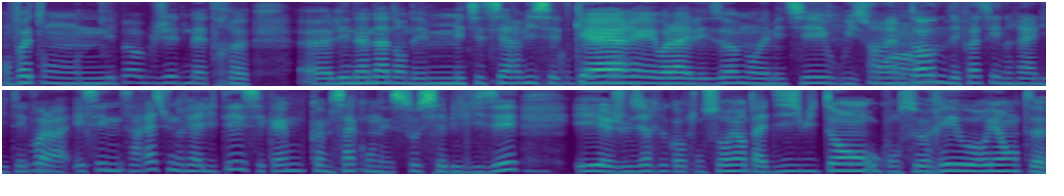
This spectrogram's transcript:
en fait, on n'est pas obligé de mettre les nanas dans des métiers de service et de care, et voilà, les hommes dans des métiers où ils sont. En même temps, des fois, c'est une réalité. Voilà, et ça reste une réalité, et c'est quand même comme ça qu'on est sociabilisé. Mm. Et je veux dire que quand on s'oriente à 18 ans ou qu'on se réoriente mm.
